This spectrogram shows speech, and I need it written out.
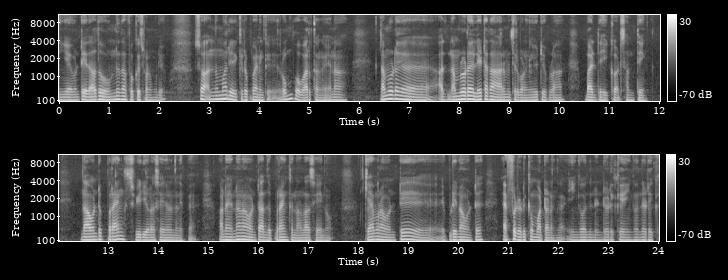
நீங்கள் வந்துட்டு ஏதாவது ஒன்று தான் ஃபோக்கஸ் பண்ண முடியும். ஸோ அந்த மாதிரி இருக்கிறப்போ எனக்கு ரொம்ப வருத்தங்க. ஏன்னா நம்மளோட அது நம்மளோட லேட்டாக தான் ஆரம்பிச்சிருப்பானுங்க யூடியூப்லாம் பட் தே காட் சம்திங் நான் வந்துட்டு ப்ராங்க்ஸ் வீடியோலாம் செய்யணும்னு நினைப்பேன். ஆனால் என்னென்னா வந்துட்டு அந்த ப்ராங்க் நல்லா செய்யணும். கேமரா வந்துட்டு எப்படின்னா வந்துட்டு எஃபர்ட் எடுக்க மாட்டானுங்க. இங்கே வந்து நின்று எடுக்க இங்கே வந்து எடுக்க.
